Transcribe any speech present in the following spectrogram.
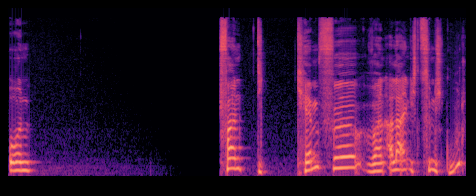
und ich fand, die Kämpfe waren alle eigentlich ziemlich gut.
